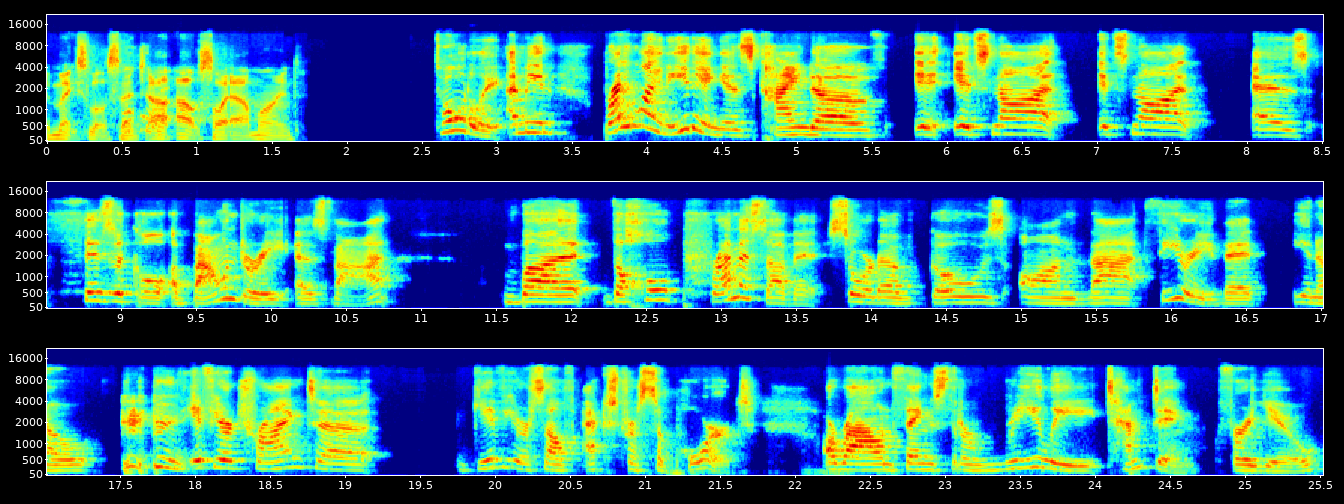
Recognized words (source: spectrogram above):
it makes a lot of sense. Totally. Out, outside, out of mind. totally i mean bright line eating is kind of it, it's not it's not as physical a boundary as that but the whole premise of it sort of goes on that theory that you know if you're trying to give yourself extra support around things that are really tempting for you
